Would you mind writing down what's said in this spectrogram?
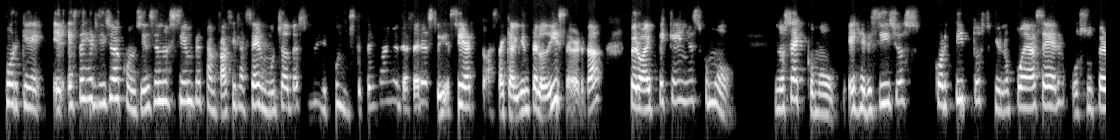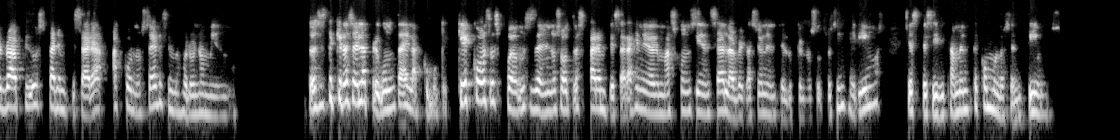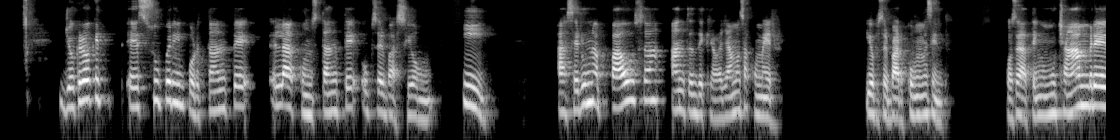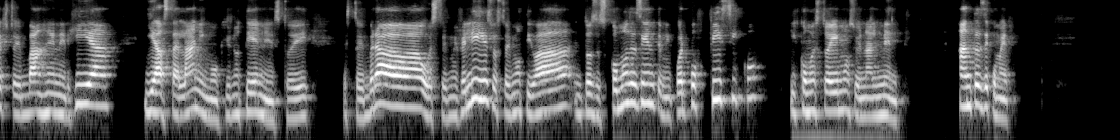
Porque e, este ejercicio de conciencia no es siempre tan fácil hacer. Muchas veces me dicen, es que tengo años de hacer esto y es cierto, hasta que alguien te lo dice, ¿verdad? Pero hay pequeños como, no sé, como ejercicios cortitos que uno puede hacer o súper rápidos para empezar a, a conocerse mejor uno mismo. Entonces te quiero hacer la pregunta de la como que qué cosas podemos hacer nosotras para empezar a generar más conciencia de la relación entre lo que nosotros ingerimos y específicamente cómo nos sentimos. Yo creo que es súper importante la constante observación y hacer una pausa antes de que vayamos a comer y observar cómo me siento. O sea, tengo mucha hambre, estoy baja en energía y hasta el ánimo que uno tiene, estoy estoy brava o estoy muy feliz o estoy motivada. Entonces, ¿cómo se siente mi cuerpo físico y cómo estoy emocionalmente antes de comer?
